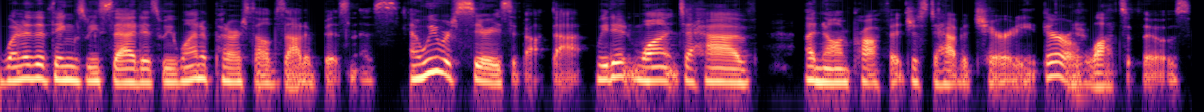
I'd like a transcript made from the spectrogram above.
one of the things we said is we want to put ourselves out of business. And we were serious about that. We didn't want to have a nonprofit just to have a charity. There are yeah. lots of those.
